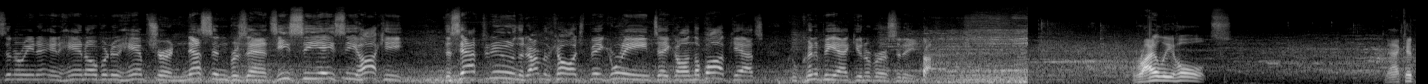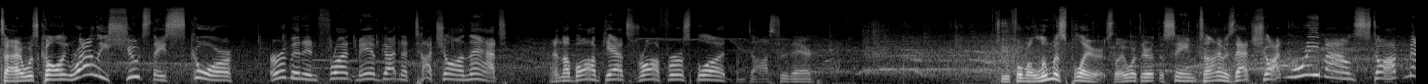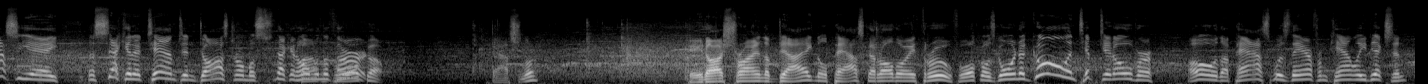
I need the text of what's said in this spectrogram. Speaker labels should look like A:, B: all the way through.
A: Thompson Arena in Hanover, New Hampshire. NESN presents ECAC Hockey. This afternoon, the Dartmouth College Big Green take on the Bobcats from Quinnipiac University. Riley holds. McIntyre was calling. Riley shoots, they score. Urban in front may have gotten a touch on that. And the Bobcats draw first blood.
B: Doster there.
A: Two former Loomis players. They were there at the same time as that shot and rebound stopped. Messier, the second attempt, and Doster almost snuck it home in the third. Bachelor. Padosh trying the diagonal pass, got it all the way through. Fuoco's going to goal and tipped it over. Oh, the pass was there from Callie Dixon.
